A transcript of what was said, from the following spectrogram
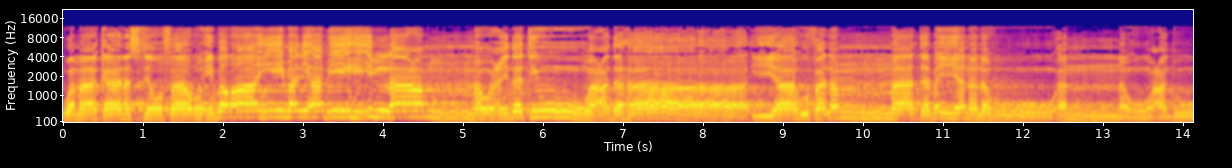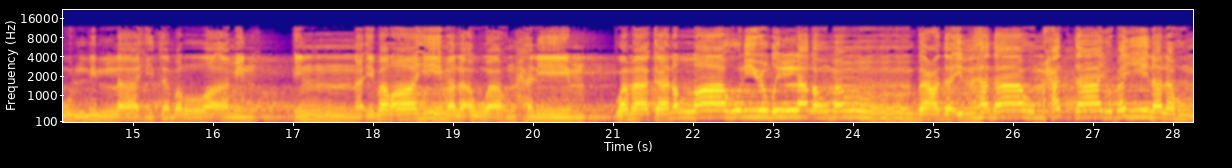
وما كان استغفار إبراهيم لأبيه إلا عن موعدة وعدها إياه فلما تبين له أنه عدو لله تبرأ منه. إن إبراهيم لأواه حليم. وما كان الله ليضل قوما بعد إذ هداهم حتى يبين لهم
